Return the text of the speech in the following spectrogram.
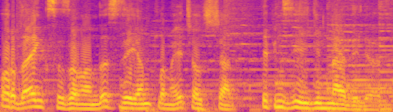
orada en kısa zamanda size yanıtlamaya çalışacağım. Hepinize iyi günler diliyorum.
